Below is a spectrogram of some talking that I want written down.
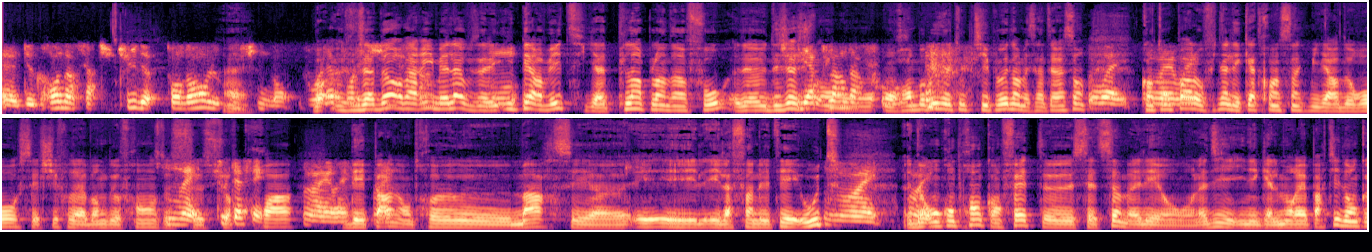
euh, de grandes incertitudes pendant le confinement. Voilà je vous adore Marie, mais là vous allez hyper vite, il y a plein plein d'infos. Euh, déjà, on, on, rembobine un tout petit peu, non mais c'est intéressant. Quand on parle au final des 85 milliards d'euros, c'est le chiffre de la Banque de France, de ce surcroît d'épargne entre euh, mars et, et, la fin de l'été et août. Donc on comprend qu'en fait cette somme, elle est, on l'a dit, inégalement répartie. Donc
